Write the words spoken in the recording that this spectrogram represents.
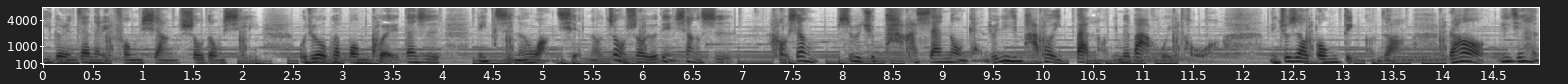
一个人在那里封箱收东西，我觉得我快崩溃。但是你只能往前哦，这种时候有点像是。好像是不是去爬山那种感觉？你已经爬到一半了，你没办法回头啊！你就是要攻顶了，你知道然后你已经很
